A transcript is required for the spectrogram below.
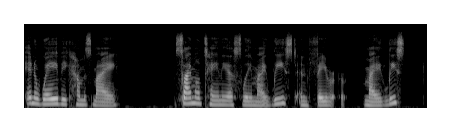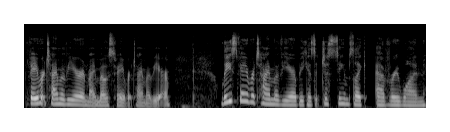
in a way, becomes my simultaneously my least and favorite my least favorite time of year and my most favorite time of year. Least favorite time of year because it just seems like everyone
